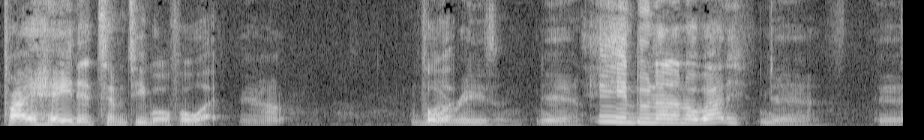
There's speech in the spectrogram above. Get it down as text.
probably hated Tim Tebow for what? yeah. For what? reason? Yeah. He ain't do nothing to nobody. Yeah, yeah.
